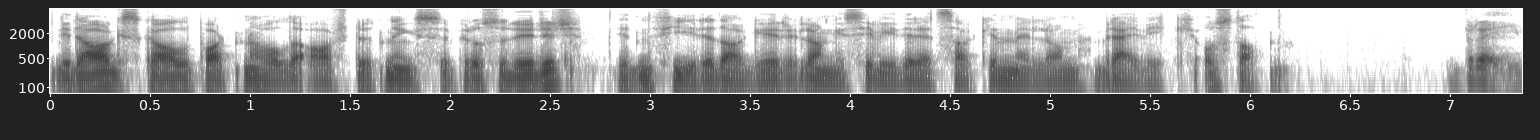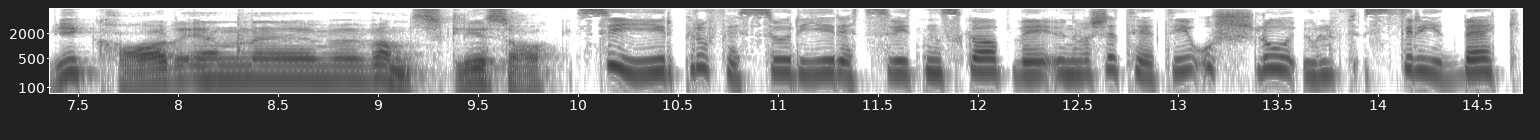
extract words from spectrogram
I dag skal partene holde avslutningsprosedyrer i den fire dager lange sivile rettssaken mellom Breivik og staten. Breivik har en uh, vanskelig sak. Sier professor i rettsvitenskap ved Universitetet i Oslo, Ulf Stridbekk.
